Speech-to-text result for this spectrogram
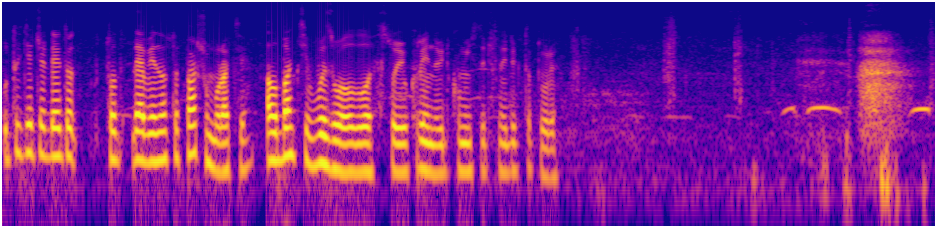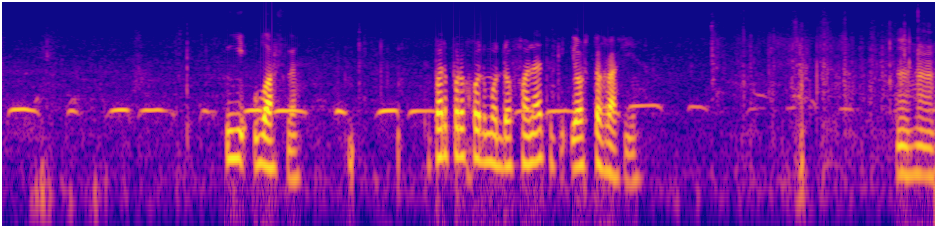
у 1991 році албанці визволили свою країну від комуністичної диктатури. І, власне, тепер переходимо до фонетики і ортографії. Угу.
